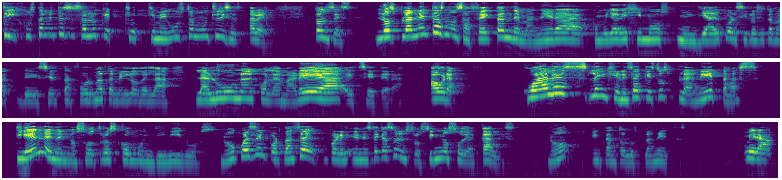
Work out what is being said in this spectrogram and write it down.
Sí, justamente eso es algo que, que, me gusta mucho. Dices, a ver, entonces, los planetas nos afectan de manera, como ya dijimos, mundial, por decirlo de cierta, de cierta forma, también lo de la, la luna con la marea, etcétera. Ahora, ¿cuál es la injerencia que estos planetas tienen en nosotros como individuos? ¿no? ¿Cuál es la importancia, en este caso, de nuestros signos zodiacales, ¿no? En tanto los planetas. Mira,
